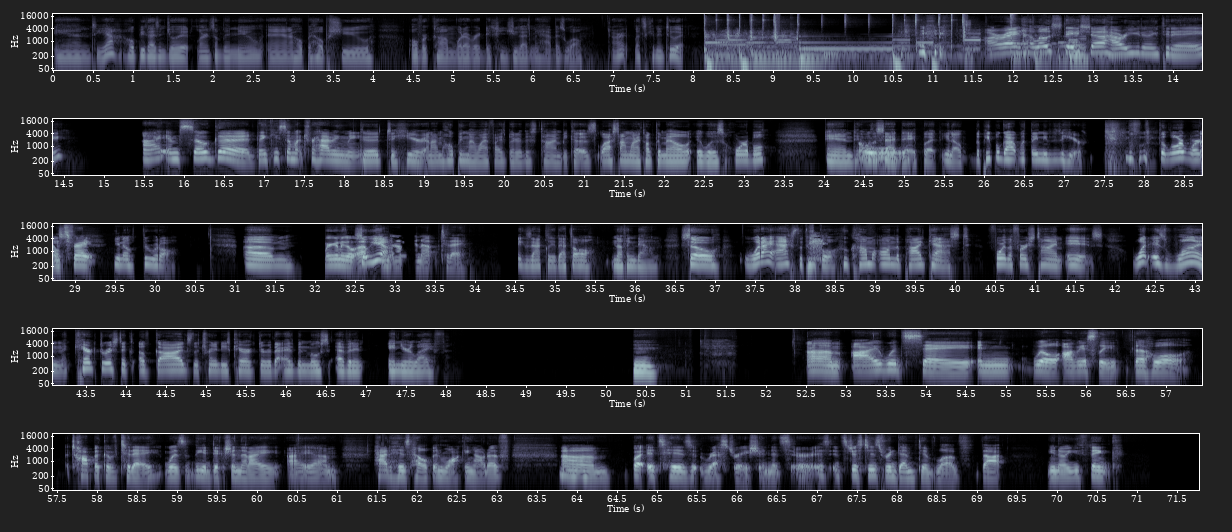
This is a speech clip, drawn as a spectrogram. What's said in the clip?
and yeah, I hope you guys enjoy it, learn something new, and I hope it helps you overcome whatever addictions you guys may have as well. All right, let's get into it. All right. Hello, Stacia. How are you doing today? I am so good. Thank you so much for having me. Good to hear. And I'm hoping my Wi Fi is better this time because last time when I talked to Mel, it was horrible and it was a sad oh. day. But, you know, the people got what they needed to hear. the Lord works. That's right. You know, through it all. Um, We're going to go up so, yeah. and up and up today. Exactly. That's all nothing down. So, what I ask the people who come on the podcast for the first time is what is one characteristic of God's, the Trinity's character that has been most evident in your life? Hmm. Um, I would say, and will obviously the whole topic of today was the addiction that I I um, had his help in walking out of. Mm-hmm. Um, but it's his restoration. It's or it's, it's just his redemptive love that you know you think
